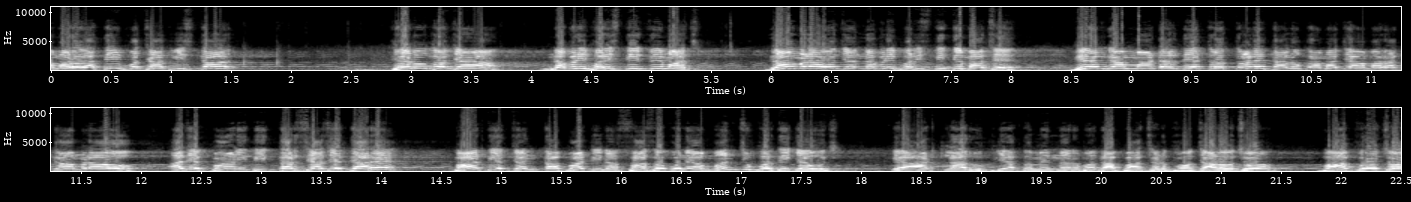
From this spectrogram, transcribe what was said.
અમારો અતિ પછાત વિસ્તાર. ખેડૂતો જ્યાં નબળી પરિસ્થિતિમાં છે ગામડાઓ જ્યાં નબળી પરિસ્થિતિમાં છે વિરમગામ માંડલ દેત્રો ત્રણેય તાલુકામાં જ્યાં અમારા ગામડાઓ આજે પાણીથી તરસ્યા છે, ત્યારે ભારતીય જનતા પાર્ટીના શાસકોને આ મંચ ઉપરથી કહેવું છે કે આટલા રૂપિયા તમે નર્મદા પાછળ પહોંચાડો છો, વાપરો છો,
